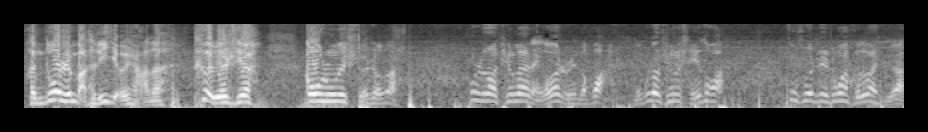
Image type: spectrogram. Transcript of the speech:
很多人把它理解为啥呢？特别是些高中的学生啊。不知道听了哪个班主任的话，也不知道听了谁的话，就说这中外合作办学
